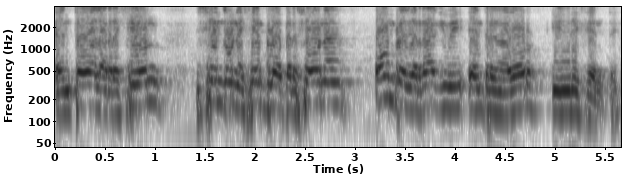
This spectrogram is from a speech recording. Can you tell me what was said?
en toda la región, siendo un ejemplo de persona, hombre de rugby, entrenador y dirigente.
